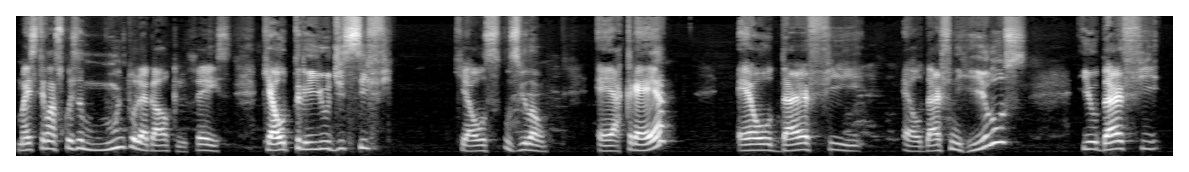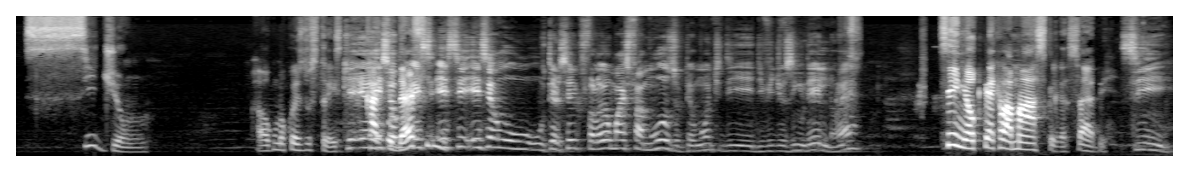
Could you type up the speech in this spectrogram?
Mas tem umas coisas muito legais que ele fez, que é o trio de Sif, que é os, os vilão. É a Creia, é o Darth, é o Darth Nihilus e o Darth Sidion. Alguma coisa dos três. Que, Cara, esse, é, Darth... esse, esse, esse, é o, o, terceiro que falou, é o mais famoso, tem um monte de, de videozinho dele, não é? Sim, é o que tem aquela máscara, sabe? Sim.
